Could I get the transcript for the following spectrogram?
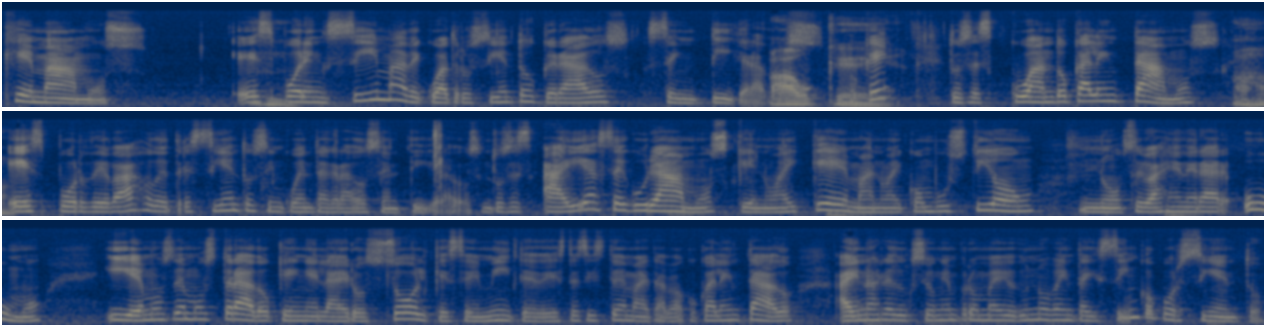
quemamos, es por encima de 400 grados centígrados. Ah, ok. Entonces, cuando calentamos, Ajá. es por debajo de 350 grados centígrados. Entonces, ahí aseguramos que no hay quema, no hay combustión, no se va a generar humo. Y hemos demostrado que en el aerosol que se emite de este sistema de tabaco calentado hay una reducción en promedio de un 95%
